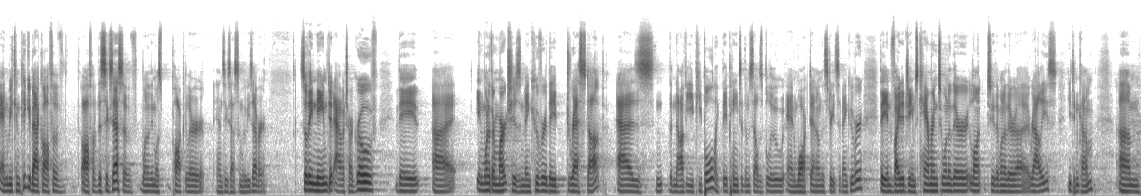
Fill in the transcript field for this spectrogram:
and we can piggyback off of off of the success of one of the most popular and successful movies ever. So they named it Avatar Grove. They, uh, in one of their marches in Vancouver, they dressed up as the Na'vi people, like they painted themselves blue and walked down the streets of Vancouver. They invited James Cameron to one of their to the, one of their uh, rallies. He didn't come. Um,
